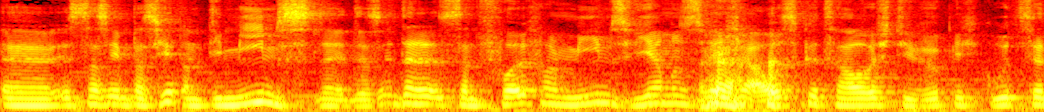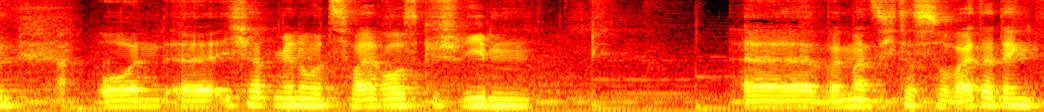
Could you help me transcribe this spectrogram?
äh, ist das eben passiert und die Memes, ne, das Internet ist dann voll von Memes. Wir haben uns welche ausgetauscht, die wirklich gut sind. Und äh, ich habe mir Nummer zwei rausgeschrieben, äh, wenn man sich das so weiterdenkt,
